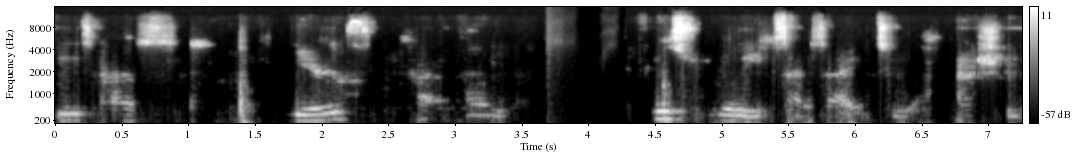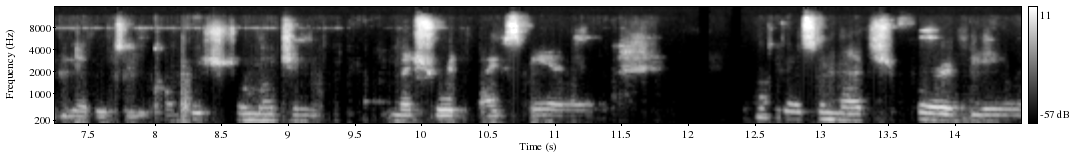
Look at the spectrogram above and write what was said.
these past years. Um, it feels really satisfying to actually be able to accomplish so much in my short lifespan. Thank you guys so much for being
